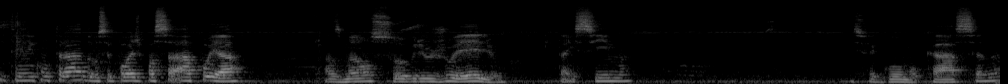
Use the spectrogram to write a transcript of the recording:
E tendo encontrado, você pode passar a apoiar as mãos sobre o joelho que está em cima. Isso é Gomukhasana.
